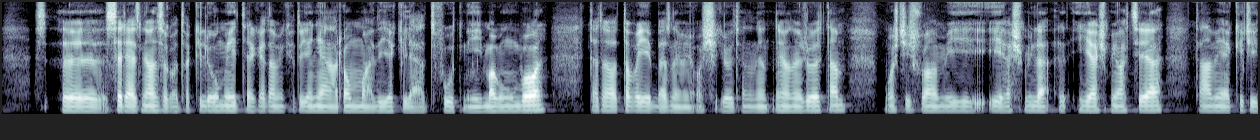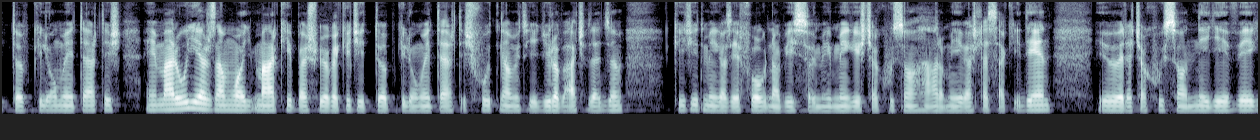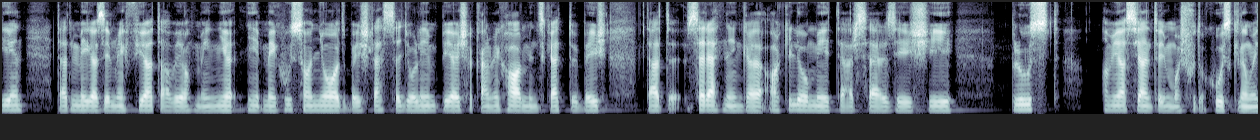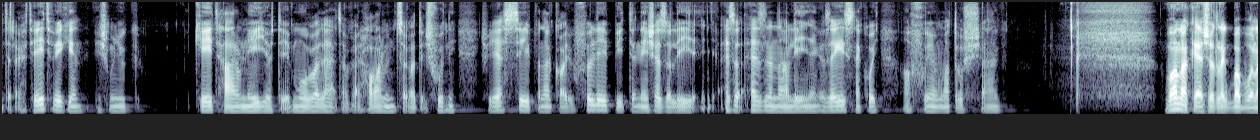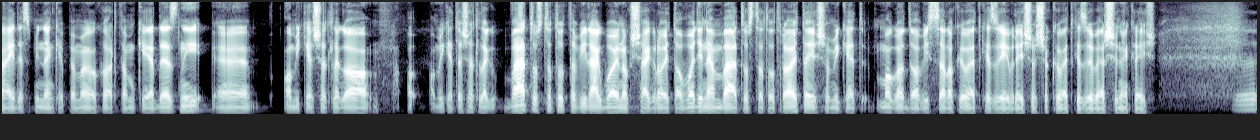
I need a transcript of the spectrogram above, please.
szerezni azokat a kilométereket, amiket ugye nyáron majd ugye ki lehet futni így magunkból. Tehát a tavalyi évben ez nagyon jól sikerült, nagyon, örültem. Most is valami ilyesmi, le, ilyesmi a cél, talán még egy kicsit több kilométert is. Én már úgy érzem, hogy már képes vagyok egy kicsit több kilométert is futni, amit ugye Gyula bácsi edzőm, kicsit még azért fogna vissza, hogy még mégiscsak 23 éves leszek idén, jövőre csak 24 év végén, tehát még azért még fiatal vagyok, még, még 28-ban is lesz egy olimpia, és akár még 32-ben is, tehát szeretnénk a, kilométer szerzési pluszt, ami azt jelenti, hogy most futok 20 kilométereket hétvégén, és mondjuk két, három, négy, öt év múlva lehet akár 30 is futni, és hogy ezt szépen akarjuk fölépíteni, és ez, a lény, ez, a, ez lenne a lényeg az egésznek, hogy a folyamatosság. Vannak esetleg babonáid, ezt mindenképpen meg akartam kérdezni, amik esetleg a, amiket esetleg változtatott a világbajnokság rajta, vagy nem változtatott rajta, és amiket magaddal viszel a következő évre is, és a következő versenyekre is?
